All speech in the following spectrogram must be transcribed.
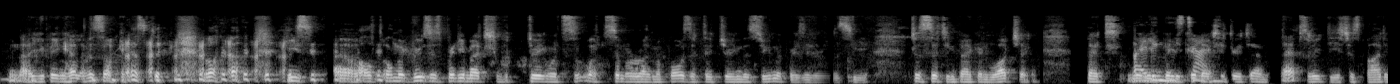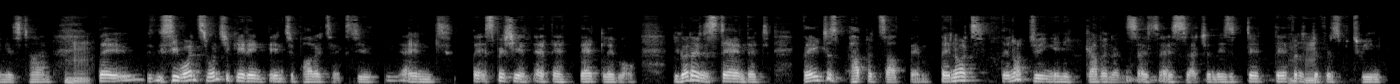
no, you're being hell of a sarcastic. well, he's uh, Cruz is pretty much doing what what Cyril Ramaphosa did during the Zuma presidency, just sitting back and watching. But biding his time. Actually do it, um, absolutely, he's just biding his time. Mm-hmm. They you see once once you get in, into politics, you and especially at, at that, that level, you got to understand that they're just puppets out there. They're not they're not doing any governance as, as such, and there's a de- definite mm-hmm. difference between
